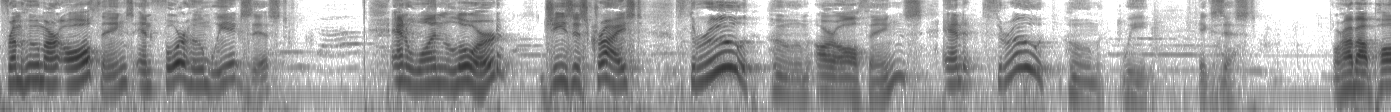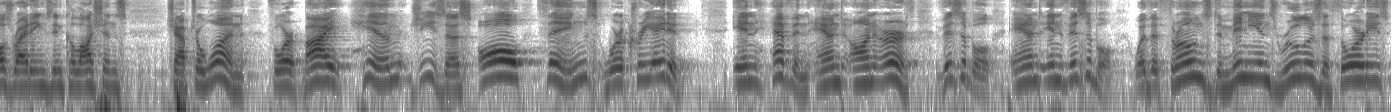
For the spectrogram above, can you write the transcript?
from whom are all things, and for whom we exist, and one Lord, Jesus Christ, through whom are all things and through whom we exist. Or how about Paul's writings in Colossians chapter 1? For by him, Jesus, all things were created in heaven and on earth, visible and invisible, whether thrones, dominions, rulers, authorities,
